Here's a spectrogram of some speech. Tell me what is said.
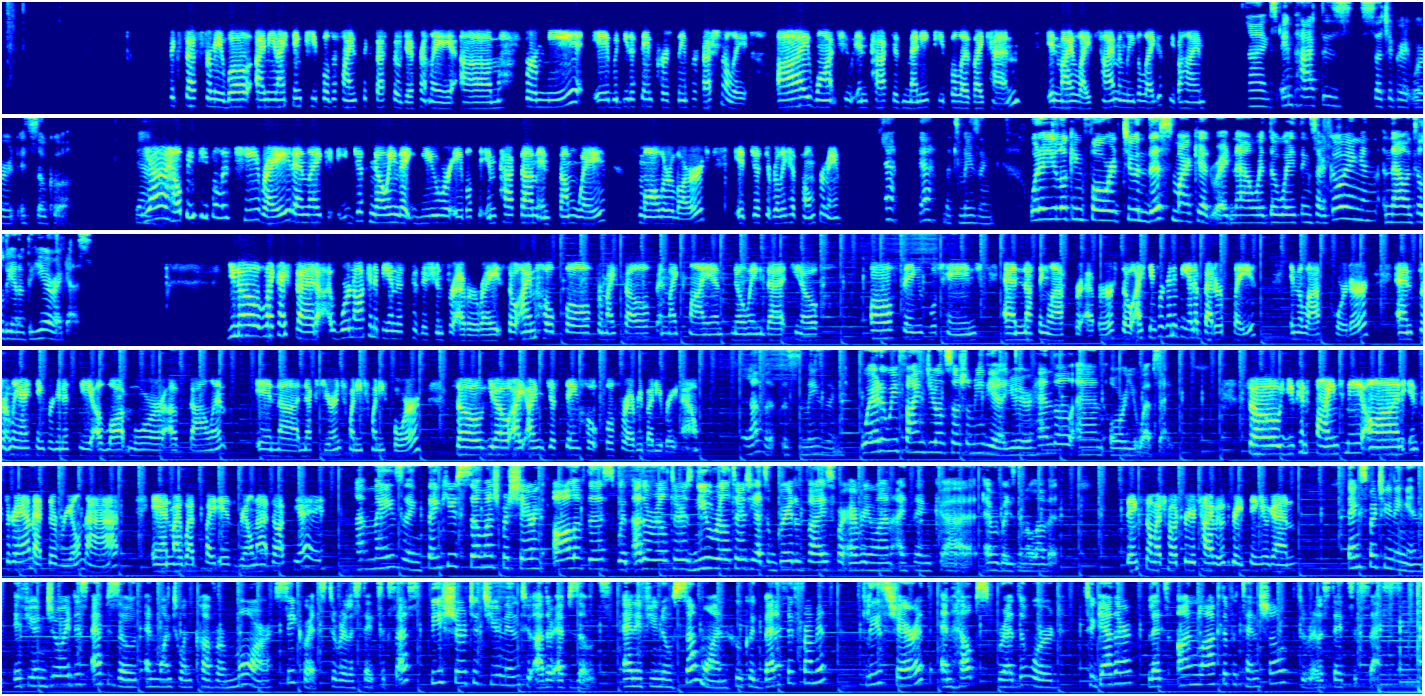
Success for me, well, I mean, I think people define success so differently. Um, for me, it would be the same personally and professionally. I want to impact as many people as I can in my lifetime and leave a legacy behind. Nice. Impact is such a great word. It's so cool yeah. yeah helping people is key right and like just knowing that you were able to impact them in some ways small or large it just it really hits home for me yeah yeah that's amazing what are you looking forward to in this market right now with the way things are going and now until the end of the year i guess you know, like I said, we're not going to be in this position forever, right? So I'm hopeful for myself and my clients, knowing that, you know, all things will change and nothing lasts forever. So I think we're going to be in a better place in the last quarter. And certainly, I think we're going to see a lot more of balance in uh, next year in 2024. So, you know, I, I'm just staying hopeful for everybody right now. I love it. This is amazing. Where do we find you on social media? Your handle and or your website? So you can find me on Instagram at the Real Nat, and my website is realnat.ca. Amazing. Thank you so much for sharing all of this with other realtors, new realtors. You had some great advice for everyone. I think uh, everybody's going to love it. Thanks so much, Maude, for your time. It was great seeing you again. Thanks for tuning in. If you enjoyed this episode and want to uncover more secrets to real estate success, be sure to tune in to other episodes. And if you know someone who could benefit from it, please share it and help spread the word Together, let's unlock the potential to real estate success.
